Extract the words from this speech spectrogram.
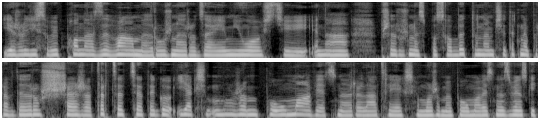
jeżeli sobie ponazywamy różne rodzaje miłości na przeróżne sposoby, to nam się tak naprawdę rozszerza percepcja tego, jak się możemy poumawiać na relacje, jak się możemy poumawiać na związki.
